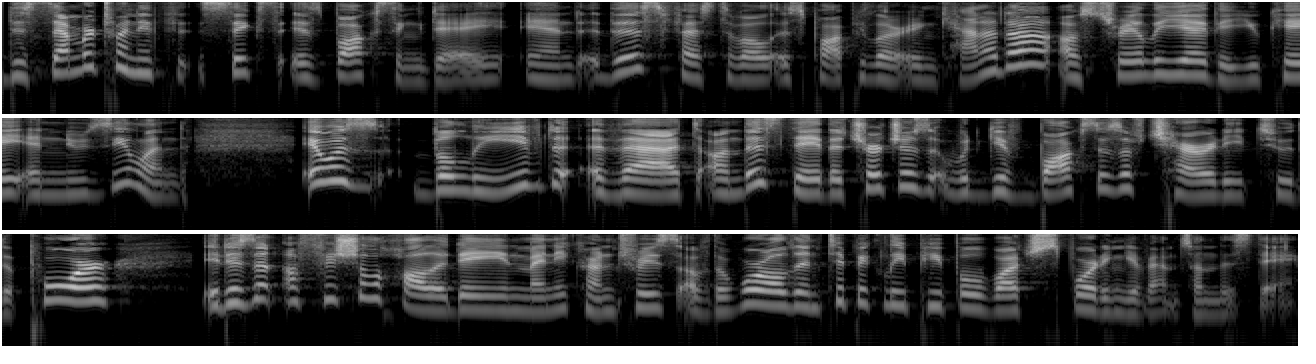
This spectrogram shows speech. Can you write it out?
December 26th is Boxing Day, and this festival is popular in Canada, Australia, the UK, and New Zealand. It was believed that on this day the churches would give boxes of charity to the poor it is an official holiday in many countries of the world, and typically people watch sporting events on this day.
